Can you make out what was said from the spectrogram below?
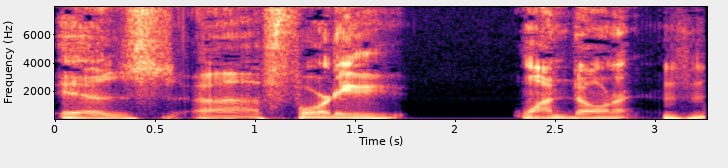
is uh, 41 Donut. Mm-hmm.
